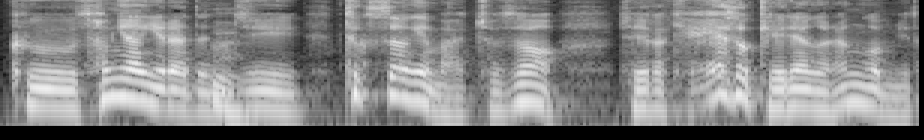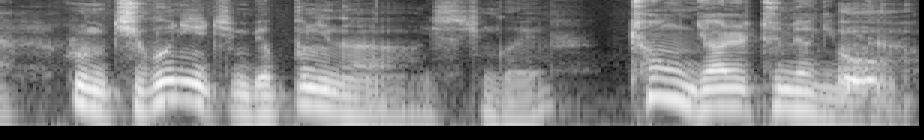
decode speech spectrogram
그 성향이라든지 특성에 맞춰서 저희가 계속 개량을 한 겁니다. 그럼 직원이 지금 몇 분이나 있으신 거예요? 총 12명입니다.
